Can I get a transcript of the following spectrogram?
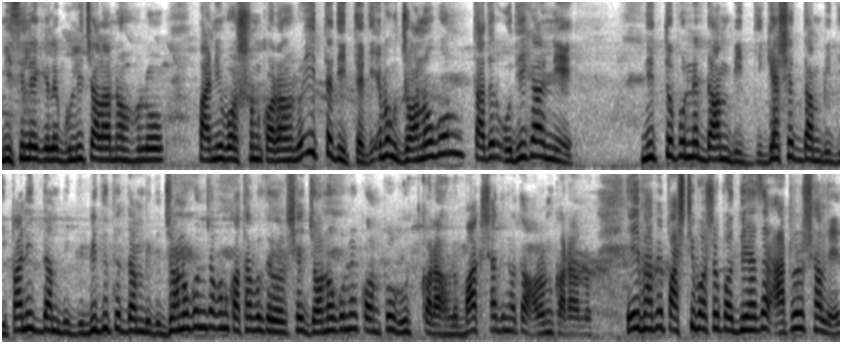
মিছিলে গেলে গুলি চালানো হলো, পানি বর্ষণ করা হলো, ইত্যাদি ইত্যাদি। এবং জনগণ তাদের অধিকার নিয়ে নিত্যপণ্যের দাম বৃদ্ধি, গ্যাসের দাম বৃদ্ধি, পানির দাম বৃদ্ধি, বিদ্যুতের দাম বৃদ্ধি, জনগণ যখন কথা বলতে লাগল, সেই জনগণের কণ্ঠ রোধ করা হলো, বাক স্বাধীনতা হরণ করা হলো। এইভাবে পাঁচটি বছর পর দু হাজার আঠেরো সালের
